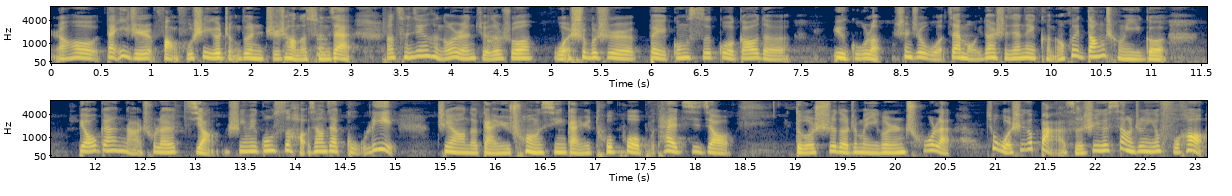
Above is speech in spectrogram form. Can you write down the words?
然后但一直仿佛是一个整顿职场的存在。然后曾经很多人觉得说我是不是被公司过高的预估了，甚至我在某一段时间内可能会当成一个标杆拿出来讲，是因为公司好像在鼓励这样的敢于创新、敢于突破、不太计较得失的这么一个人出来。就我是一个靶子，是一个象征，一个符号。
